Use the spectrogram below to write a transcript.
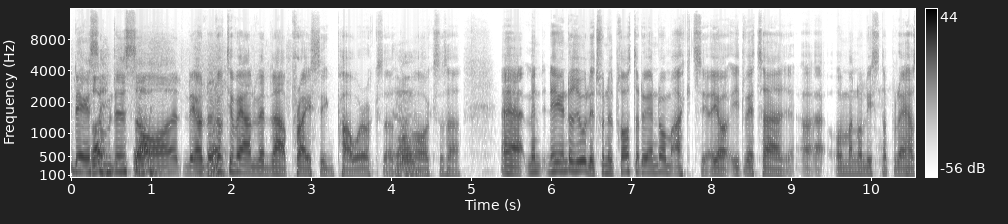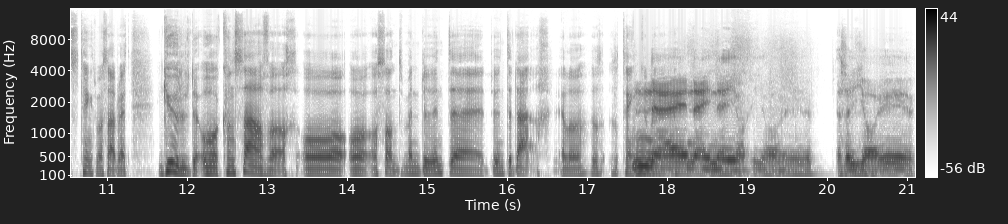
det är som du sa. De, de till och med använde det här pricing power också. Att de var också så här. Eh, men det är ju ändå roligt för nu pratar du ändå om aktier. Jag, vet så här, eh, om man har lyssnat på det här så tänkte man så här, du vet, guld och konserver och, och, och sånt. Men du är inte, du är inte där, eller hur, hur tänker nej, du? Nej, nej, nej. Jag, jag, alltså jag är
